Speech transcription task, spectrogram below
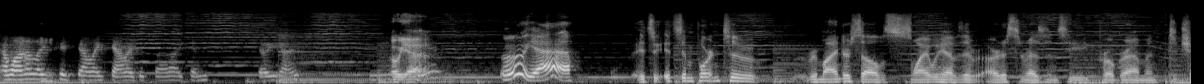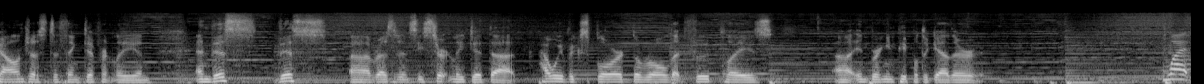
I want to like take down my camera just so I can show you guys. Oh yeah. Oh yeah. It's it's important to remind ourselves why we have the artist in residency program and to challenge us to think differently and and this this uh, residency certainly did that how we've explored the role that food plays uh, in bringing people together what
